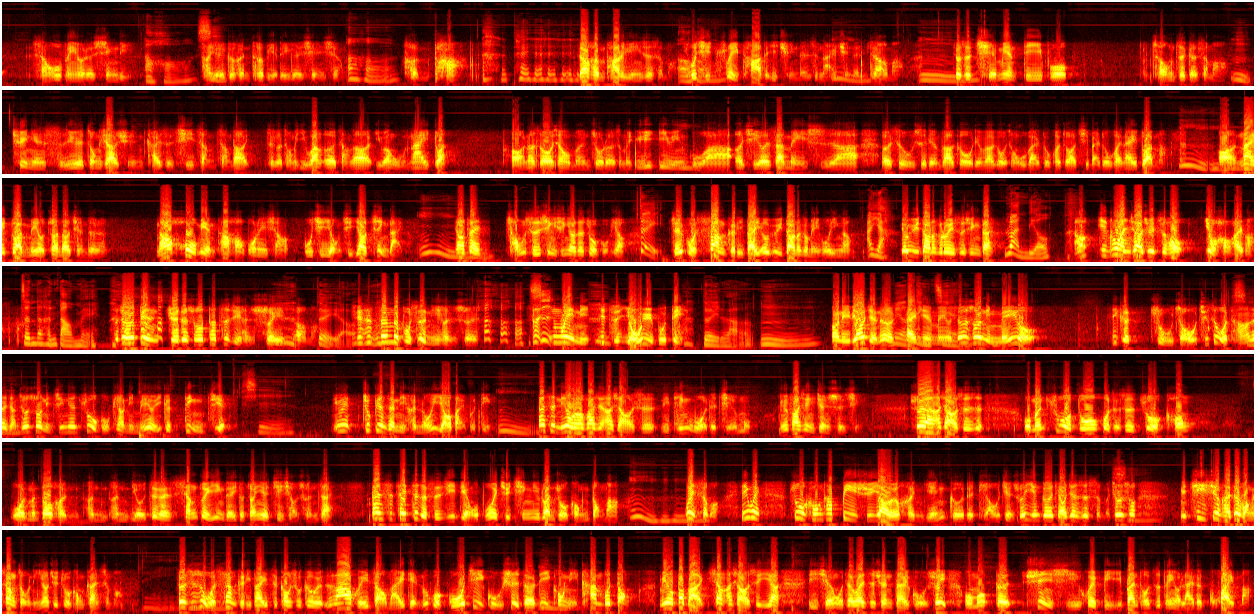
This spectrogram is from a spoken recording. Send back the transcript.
散户朋友的心理啊，好，他有一个很特别的一个现象，嗯哼，很怕，对，那很怕的原因是什么？尤其最怕的一群人是哪一群人？你知道吗？嗯，就是前面第一波，从这个什么，嗯，去年十月中下旬开始起涨，涨到这个从一万二涨到一万五那一段。哦，那时候像我们做的什么一一云股啊，二七二三美食啊，二四五四联发科，我联发科我从五百多块做到七百多块那一段嘛，嗯，哦，那一段没有赚到钱的人，然后后面他好不容易想鼓起勇气要进来，嗯，要再重拾信心，要再做股票，对，结果上个礼拜又遇到那个美国银行，哎呀，又遇到那个瑞士信贷。乱流，好一乱下去之后。又好害怕，真的很倒霉，他就会变觉得说他自己很衰，你知道吗？对呀，其实真的不是你很衰，是因为你一直犹豫不定。对了，嗯，哦，你了解那个概念没有？就是说你没有一个主轴。其实我常常在讲，就是说你今天做股票，你没有一个定见，是，因为就变成你很容易摇摆不定。嗯，但是你有没有发现，阿翔老师，你听我的节目，你会发现一件事情，虽然阿翔老师是。我们做多或者是做空，我们都很很很有这个相对应的一个专业技巧存在，但是在这个时机点，我不会去轻易乱做空，你懂吗？嗯，为什么？因为做空它必须要有很严格的条件，所以严格的条件是什么？就是说，你季线还在往上走，你要去做空干什么？这就是我上个礼拜一直告诉各位，拉回早买点。如果国际股市的利空你看不懂。没有办法像阿翔老师一样，以前我在外资圈待过，所以我们的讯息会比一般投资朋友来得快嘛。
